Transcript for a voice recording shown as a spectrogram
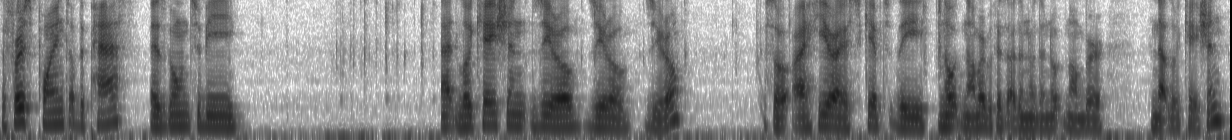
The first point of the path is going to be at location 0, 0, 0. So I, here I skipped the node number because I don't know the node number in that location.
